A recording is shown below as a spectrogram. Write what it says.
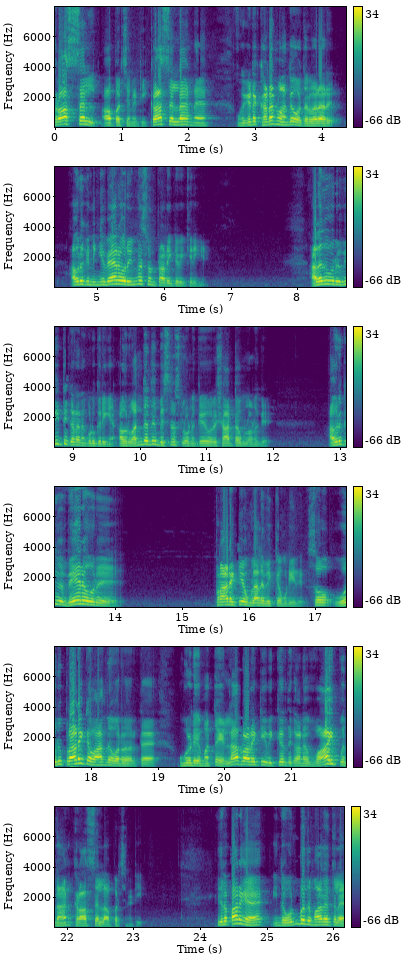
கிராஸ் செல் ஆப்பர்ச்சுனிட்டி கிராஸ் செல்லாம் என்ன? உங்ககிட்ட கடன் வாங்க ஒருத்தர் வராரு. அவருக்கு நீங்கள் வேற ஒரு இன்வெஸ்ட்மெண்ட் ப்ராடக்ட்டை விற்கிறீங்க அல்லது ஒரு வீட்டு கடனை கொடுக்குறீங்க. அவர் வந்தது பிஸ்னஸ் லோனுக்கு ஒரு ஷார்ட் டேர்ம் லோனுக்கு அவருக்கு வேறு ஒரு ப்ராடக்ட்டையும் உங்களால் விற்க முடியுது. ஸோ ஒரு ப்ராடக்டை வாங்க வர்றவர்கிட்ட உங்களுடைய மற்ற எல்லா ப்ராடக்ட்டையும் விற்கிறதுக்கான வாய்ப்பு தான் கிராஸ் செல் ஆப்பர்ச்சுனிட்டி இதில் பாருங்கள் இந்த ஒன்பது மாதத்தில்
